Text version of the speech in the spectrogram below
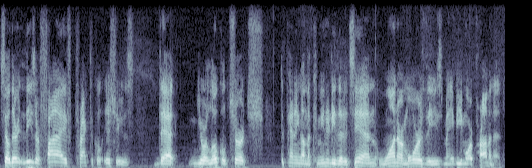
So there, these are five practical issues that your local church, depending on the community that it's in, one or more of these may be more prominent.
